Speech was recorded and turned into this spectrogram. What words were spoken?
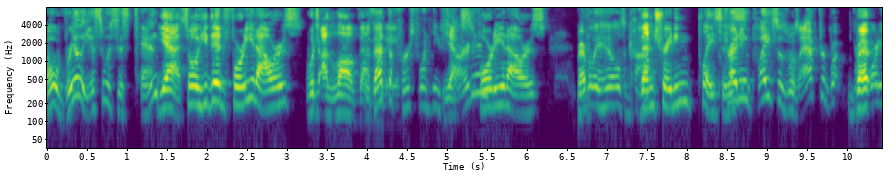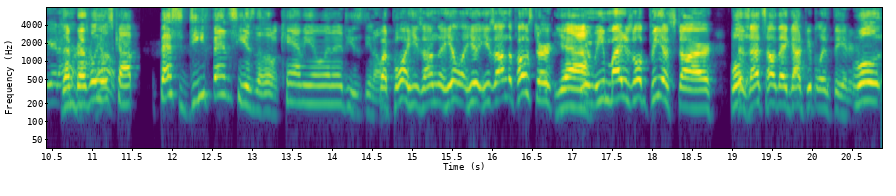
oh really? This was his tenth. Yeah. So he did 48 Hours, which I love. That was that the first one he Yes, starred in? 48 Hours. Beverly Hills Cop. Then Trading Places. Trading Places was after Be- Bre- 48 Hours. Then Beverly Hills Cop. Best defense. He has the little cameo in it. He's you know. But boy, he's on the hill. He, he's on the poster. yeah. he, he might as well be a star Well, because that's how they got people in theaters. Well,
